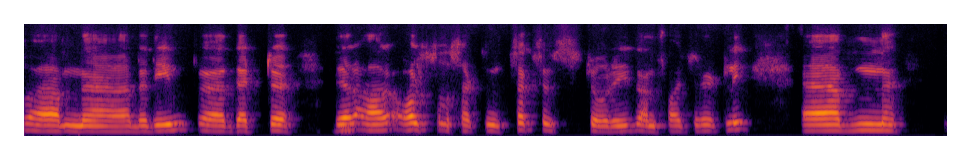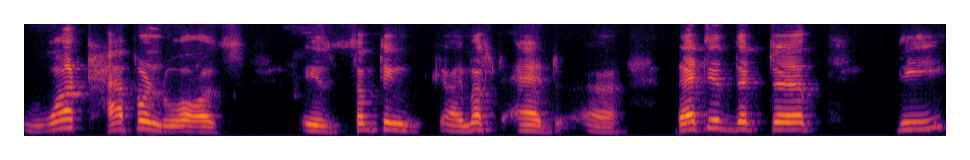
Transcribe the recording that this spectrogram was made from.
um, uh, Nadeem uh, that uh, there are also certain success stories, unfortunately. Um, what happened was, is something I must add. that is that the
